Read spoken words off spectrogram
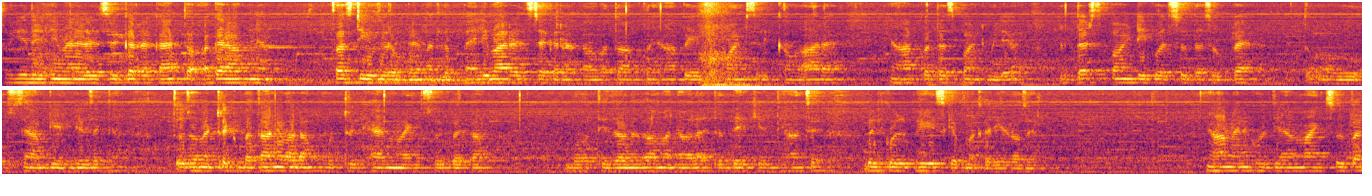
तो ये देखिए, मैंने रजिस्टर कर रखा है। तो अगर आपने फ़र्स्ट यूज़र होंगे मतलब पहली बार रजिस्टर कर रखा होगा तो आपको यहाँ पे पॉइंट्स लिखा हुआ आ रहा है। यहाँ आपको दस पॉइंट मिलेगा। और दस पॉइंट इक्वल्स टू दस रुपये तो उससे आप गेम खेल सकते हैं। तो जो मैं ट्रिक बताने वाला हूँ, वो ट्रिक है माइंड स्वीपर का। बहुत ही ज़्यादा काम आने वाला है तो देखिए ध्यान से। बिल्कुल भी स्किप मत करिएगा उसे। यहाँ मैंने खोल दिया है माइंड स्वीपर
